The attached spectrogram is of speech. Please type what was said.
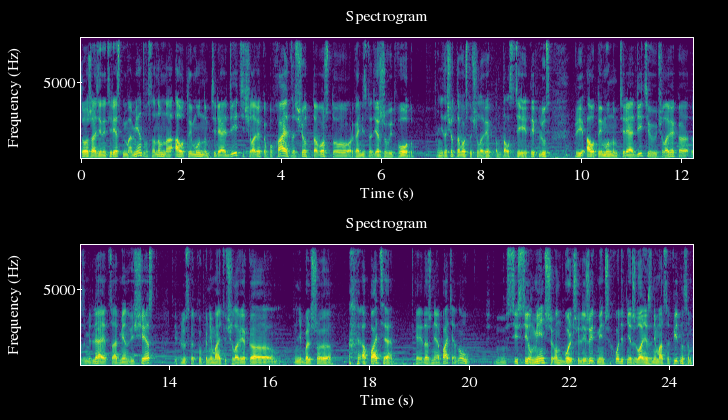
Тоже один интересный момент. В основном на аутоиммунном тиреоидите человек опухает за счет того, что организм задерживает воду а не за счет того, что человек там толстеет. И плюс при аутоиммунном тиреоидите у человека замедляется обмен веществ, и плюс, как вы понимаете, у человека небольшая апатия, скорее даже не апатия, ну, сил меньше, он больше лежит, меньше ходит, нет желания заниматься фитнесом.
